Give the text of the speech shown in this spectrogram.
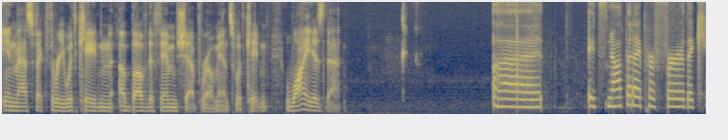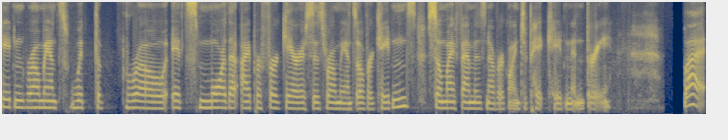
in Mass Effect 3 with Kaidan above the Fem Shep romance with Kaidan. Why is that? Uh, it's not that I prefer the Kaidan romance with the bro. It's more that I prefer Garrus's romance over Kaidan's, So my fem is never going to pick Kaidan in three. But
